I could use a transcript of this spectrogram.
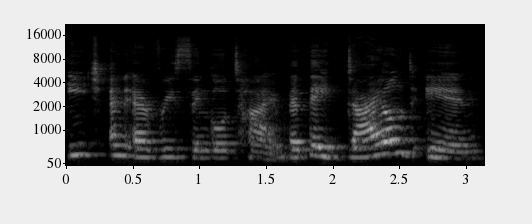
each and every single time, that they dialed in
